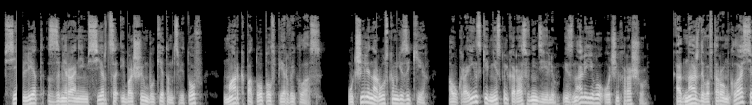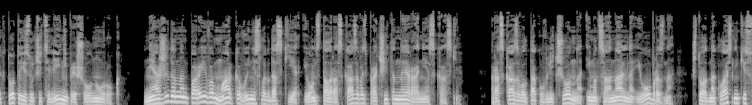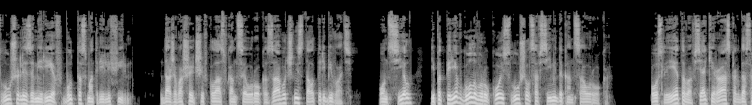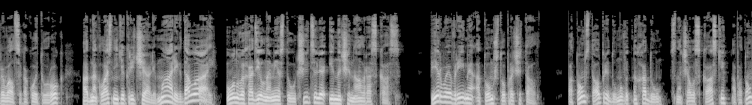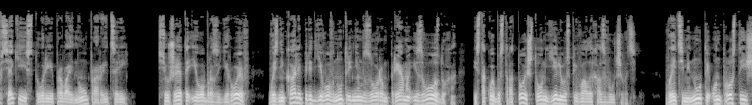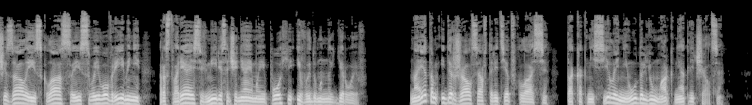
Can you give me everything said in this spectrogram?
В семь лет с замиранием сердца и большим букетом цветов Марк потопал в первый класс. Учили на русском языке, а украинский несколько раз в неделю, и знали его очень хорошо. Однажды во втором классе кто-то из учителей не пришел на урок. Неожиданным порывом Марка вынесло к доске, и он стал рассказывать прочитанные ранее сказки. Рассказывал так увлеченно, эмоционально и образно, что одноклассники слушали, замерев, будто смотрели фильм. Даже вошедший в класс в конце урока завуч не стал перебивать. Он сел и, подперев голову рукой, слушал со всеми до конца урока. После этого, всякий раз, когда срывался какой-то урок, одноклассники кричали «Марик, давай!». Он выходил на место учителя и начинал рассказ. Первое время о том, что прочитал. Потом стал придумывать на ходу. Сначала сказки, а потом всякие истории про войну, про рыцарей. Сюжеты и образы героев возникали перед его внутренним взором прямо из воздуха и с такой быстротой, что он еле успевал их озвучивать. В эти минуты он просто исчезал и из класса, и из своего времени, растворяясь в мире сочиняемой эпохи и выдуманных героев. На этом и держался авторитет в классе, так как ни силой, ни удалью Марк не отличался.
